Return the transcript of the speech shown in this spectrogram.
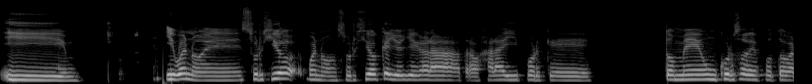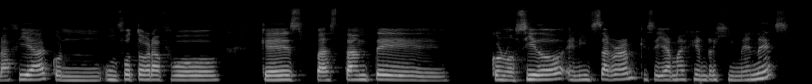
Y, y bueno, eh, surgió, bueno, surgió que yo llegara a trabajar ahí porque tomé un curso de fotografía con un fotógrafo que es bastante conocido en Instagram que se llama Henry Jiménez.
